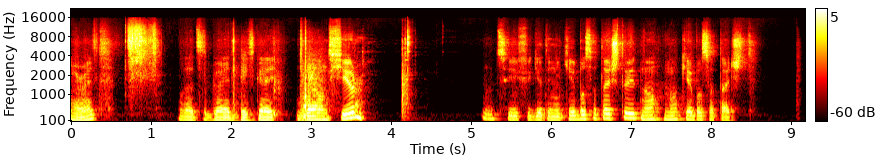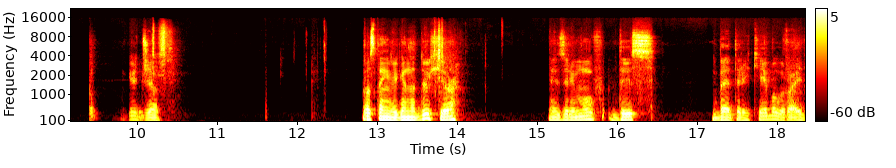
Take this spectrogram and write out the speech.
All right. Let's guide this guy down here Let's see if we get any cables attached to it. No, no cables attached. Good job. First thing we're gonna do here is remove this battery cable right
